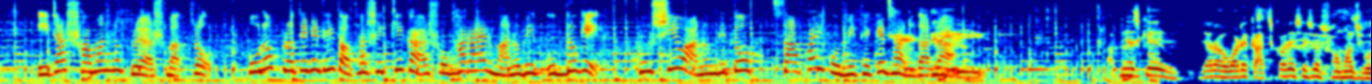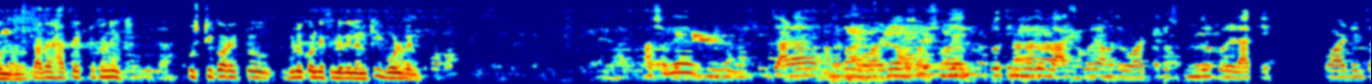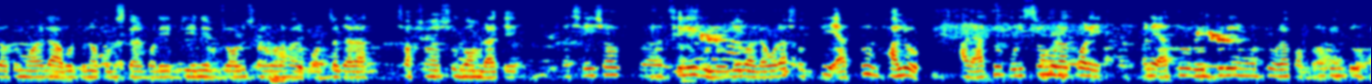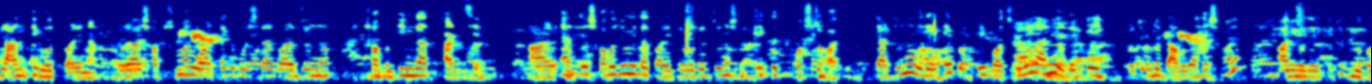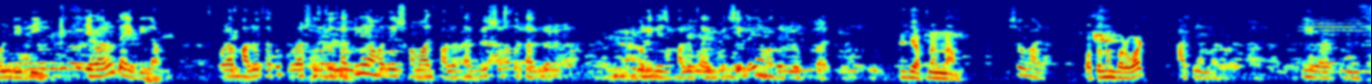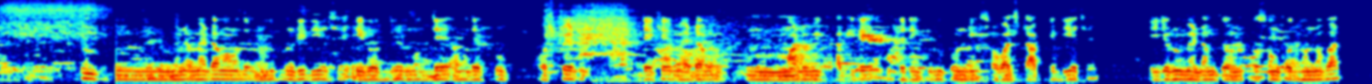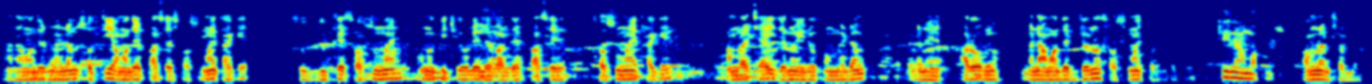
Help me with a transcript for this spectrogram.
এটা সামান্য প্রয়াস মাত্র। পুরো প্রতিনিধি তথা শিক্ষিকা শোভা রায়ের মানবিক উদ্যোগে খুশি ও আনন্দিত সাফাই কর্মী থেকে ঝাড়ুদাররা। আপনি আজকে যারা ওয়ার্ডে কাজ করে সেসব সমাজ বন্ধু তাদের হাতে একটুখানি পুষ্টিকর একটু গ্লুকন্ডি তুলে দিলেন। কি বলবেন? আসলে যারা আমাদের ওয়ার্ডে সবসময় প্রতিনিয়ত কাজ করে আমাদের ওয়ার্ডটাকে সুন্দর করে রাখে। ওয়ার্ডের যত ময়লা আবর্জনা পরিষ্কার করে, ড্রেনের জল সরবরাহের পথটা যারা সবসময় সুগম রাখে, তা সেই সব ছেলেগুলো লেবাররা ওরা সত্যি এত ভালো আর এত পরিশ্রম ওরা করে মানে এত রোদ্দুরের মধ্যে ওরা কখনো কিন্তু ক্লান্তি বোধ করে না। ওরা সবসময় ওয়ার্ডটাকে পরিষ্কার করার জন্য সব দিনরাত খাটছে আর এত সহযোগিতা করে যে ওদের জন্য সত্যিই খুব কষ্ট হয়। যার জন্য ওদেরকে প্রত্যেক বছরই আমি ওদেরকে এই প্রচণ্ড দাবদাহের সময় আমি ওদেরকে একটু গ্লুকন্ডি দিই। এবারও তাই দিলাম। ওরা ভালো থাকুক ওরা সুস্থ থাকলে আমাদের সমাজ ভালো থাকবে সুস্থ থাকবে পরিবেশ ভালো থাকবে সেটাই আমাদের লক্ষ্য আর কি। দিদি আপনার নাম? শোভারা কত নম্বর ওয়ার্ড? আট নম্বর ওয়ার্ড। মানে ম্যাডাম আমাদের গ্লুকন্ডি দিয়েছে এই রৌদ্রের মধ্যে আমাদের খুব কষ্টের দেখে ম্যাডাম মানবিক খাতিরে আমাদের এই গ্লুকন্ডি সবার স্টাফকে দিয়েছে। এই জন্য ম্যাডামকে অসংখ্য ধন্যবাদ। আর আমাদের ম্যাডাম সত্যি আমাদের পাশে সবসময় থাকে। সুখ দুঃখে সবসময় কোনো কিছু হলে লেবারদের পাশে সবসময় থাকে। আমরা চাই যেন এরকম ম্যাডাম মানে আরও মানে আমাদের জন্য সবসময় করতে কি নাম আপনার? অমলান সর্দার।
